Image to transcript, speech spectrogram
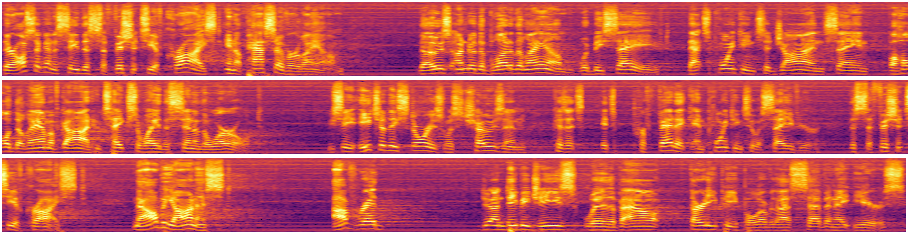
They're also going to see the sufficiency of Christ in a Passover lamb. Those under the blood of the lamb would be saved. That's pointing to John saying, Behold, the Lamb of God who takes away the sin of the world. You see, each of these stories was chosen because it's, it's prophetic and pointing to a Savior, the sufficiency of Christ. Now, I'll be honest, I've read, done DBGs with about 30 people over the last seven, eight years.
